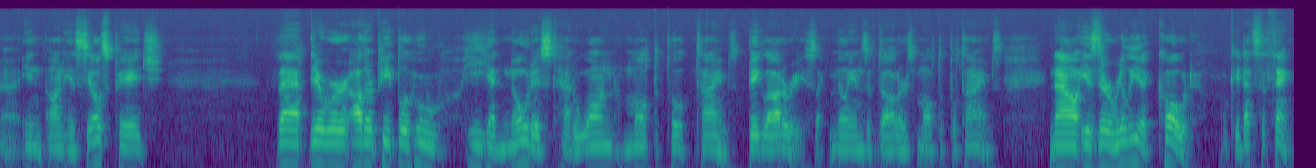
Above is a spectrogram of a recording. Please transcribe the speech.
uh, in on his sales page that there were other people who he had noticed had won multiple times big lotteries like millions of dollars multiple times. Now is there really a code? Okay that's the thing.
